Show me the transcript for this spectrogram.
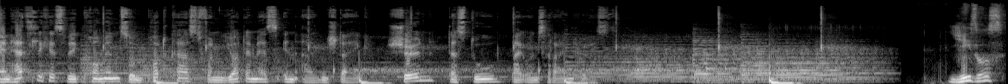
Ein herzliches Willkommen zum Podcast von JMS in Aldensteig. Schön, dass du bei uns reinhörst. Jesus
